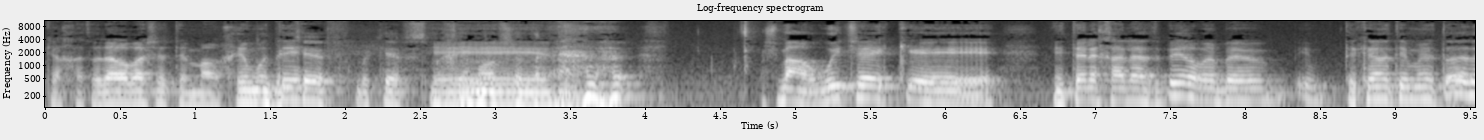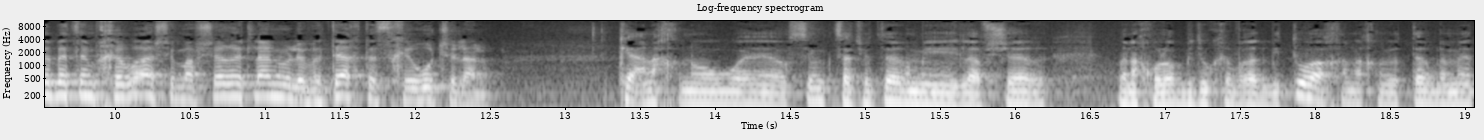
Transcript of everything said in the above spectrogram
ככה, תודה רבה שאתם מארחים אותי. בכיף, בכיף, שמחים מאוד שאתה כאן. שמע, וויצ'ק, אה, ניתן לך להסביר, אבל תקן אותי אם אני טועה, זה בעצם חברה שמאפשרת לנו לבטח את השכירות שלנו. כן, אנחנו uh, עושים קצת יותר מלאפשר, ואנחנו לא בדיוק חברת ביטוח, אנחנו יותר באמת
